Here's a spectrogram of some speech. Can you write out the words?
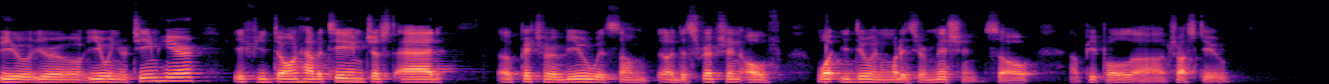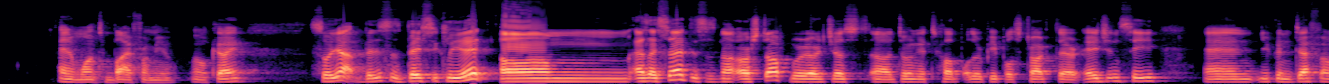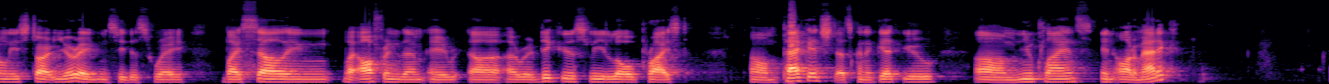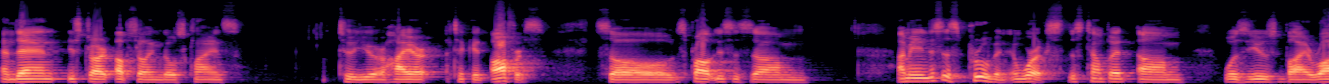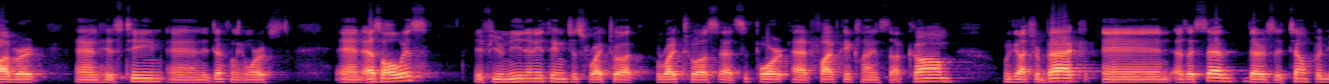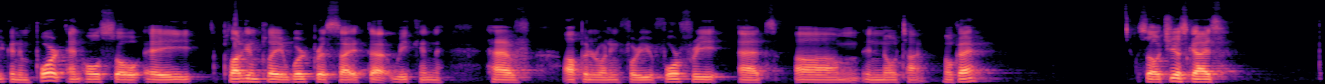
you, you, you and your team here. If you don't have a team, just add a picture of you with some uh, description of what you do and what is your mission. So uh, people uh, trust you and want to buy from you. Okay. So yeah, but this is basically it. Um, as I said, this is not our stuff. We're just uh, doing it to help other people start their agency. And you can definitely start your agency this way by selling, by offering them a, uh, a ridiculously low priced um, package that's going to get you um, new clients in automatic. And then you start upselling those clients to your higher ticket offers. So probably this is um, I mean this is proven it works. This template um, was used by Robert and his team, and it definitely works. And as always, if you need anything, just write to write to us at support at 5kclients.com. We got your back, and as I said, there's a template you can import and also a plug and play WordPress site that we can have up and running for you for free at um, in no time. Okay. So cheers, guys.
